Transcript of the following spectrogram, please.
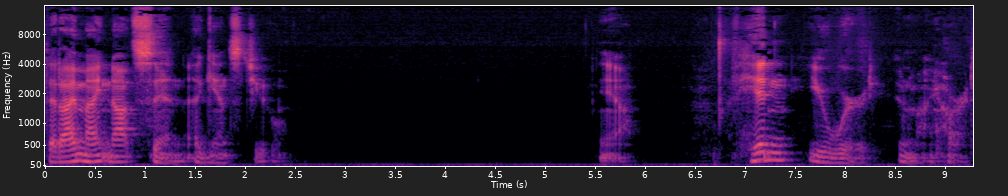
that I might not sin against you." Yeah. I've hidden your word in my heart.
